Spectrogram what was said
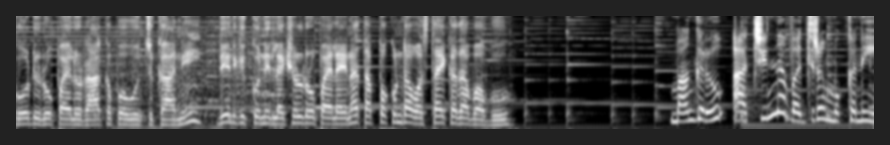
కోటి రూపాయలు రాకపోవచ్చు కానీ దీనికి కొన్ని లక్షల రూపాయలైనా తప్పకుండా వస్తాయి కదా బాబు. మంగురు ఆ చిన్న వజ్రం ముక్కని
